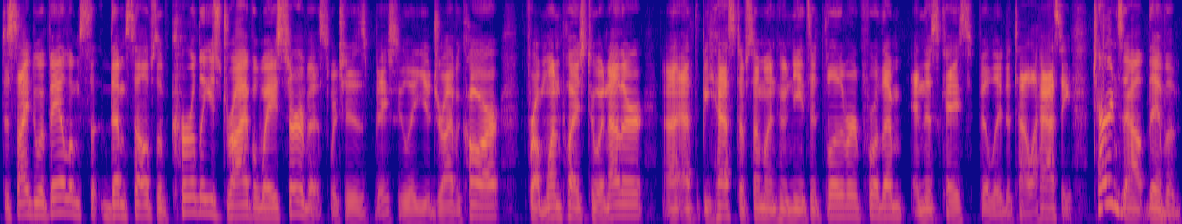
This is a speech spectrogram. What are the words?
decide to avail them- themselves of Curlie's drive away service, which is basically you drive a car from one place to another uh, at the behest of someone who needs it delivered for them, in this case, Philly to Tallahassee. Turns out they've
